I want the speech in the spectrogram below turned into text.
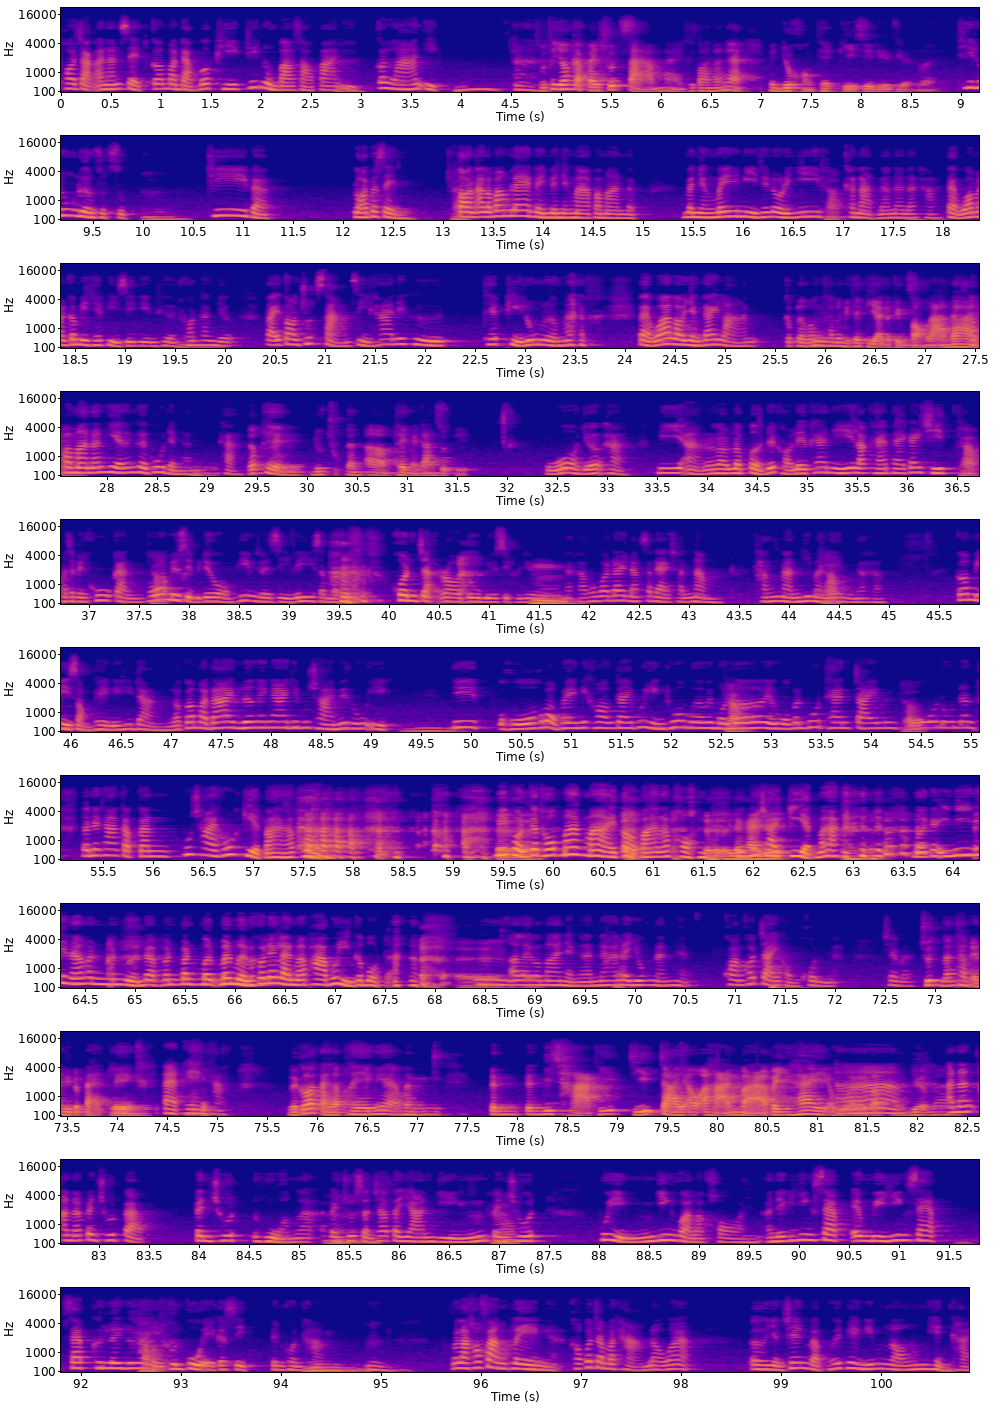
พพอจากอันนั้นเสร็จก็มาดับเบิลพีคที่หนุ่มบาวสาวปานอีกก็ล้านอีกอืมอ่าสมมติถ้าย้อนกลับไปชุดสามใหม่ คือตอนนั้นเนี่ยเป็นยุคของเทปผีซีดีเถื่อนเลย ที่รุ่งเรืองสุดเออๆที่แบบร้อยเปอร์เซ็นต์ครับตอนอัลบั้มแรกเนี่ยมันยังมาประมาณแบบ มันยังไม่มีเทคโนโลยีครับขนาดนั้นนะนะคะ แต่ว่ามันก็มีเทปผีซีดีเถื่อนอืมค่อนข้างเยอะ แต่ไอ้ตอนชุด 3 4 5 นี่คือเทปผีรุ่งเรืองมาก แต่ว่าเรายังได้ล้าน ก็แปลว่าอืมถ้าไม่มีเทปผีอาจจะถึง 2 ล้านได้เอาประมาณนั้นเฮียท่านเคยพูดอย่างนั้นอืมค่ะ แล้วเพลงยุคชุกนั้นเอ่อเพลงไหนดังสุดพี่โอ้เยอะค่ะ มีอ่าเราเราเปิดด้วยขอเร็วแค่นี้ รักแท้แพ้ใกล้ชิดครับมันจะเป็นคู่กัน เพราะครับว่ามิวสิกวิดีโอของพี่มันจะเป็นซีรีส์เสมอคนจะรอดูมิวสิกวิดีโออืมนะคะเพราะว่าได้นักแสดงชั้นนำทั้งนั้นที่มาครับเล่นนะคะ ก็มีสองเพลงนี้ที่ดัง แล้วก็มาได้เรื่องง่าย ๆ ที่ผู้ชายไม่รู้อีกอืมที่โอ้โหเขาบอกเพลงนี้ครองใจผู้หญิงทั่วเมืองไปหมดครับเลยโอ้โหมันพูดแทนใจมันครับโอ้นู่นนั่นแต่ในทางกลับกันผู้ชายเขาก็เกลียดปานครับพรมีผลกระทบมากมายต่อปานพรเออเออยังไงผู้ชายพี่เกลียดมาก เหมือนกับอีนี่นี่นะมันมันเหมือนแบบมันมันมันมันเหมือนเขาเรียกอะไรนะพาผู้หญิงกบฏอะเอออืมอะไรประมาณอย่างนั้นนะครัคะบในยุคนั้นเนี่ยความเข้าใจของคนน่ะใช่ไหมชุดนั้นทำเอ็มวีไปแปดเพลงแปดเพลงค่ะ แล้วก็แต่ละเพลงเนี่ยมันเป็นเป็นมีฉากที่จี๊ดใจเอาอาหารหมาไปให้โอ้โหอะไรแบบอ่านั้นเยอะมาก อันนั้นอันนั้นเป็นชุดแบบเป็นชุดห่วงละ เป็นชุดสัญชาตญาณหญิงครับเป็นชุดผู้หญิงยิ่งกว่าละคร อันนี้ก็ยิ่งแซบ MV ยิ่งแซบแซบขึ้นเรื่อยๆ คุณกู่เอกสิทธิ์เป็นคนทอืมำอืมเวลาเขาฟังเพลงอะเขาก็จะมาถามเราว่าเอออย่างเช่นแบบเฮ้ยเพลงนี้มึงร้องมึงเห็นใคร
